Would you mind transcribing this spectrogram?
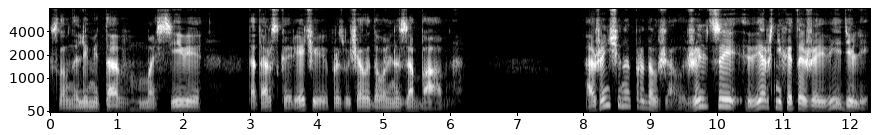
словно лимита в массиве татарской речи прозвучала довольно забавно. А женщина продолжала. Жильцы верхних этажей видели,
